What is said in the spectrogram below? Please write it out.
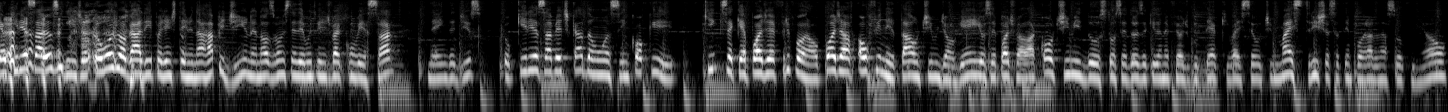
eu queria saber o seguinte, eu, eu, vou jogar ali pra gente terminar rapidinho, né? Nós vamos estender muito que a gente vai conversar né, ainda disso. Eu queria saber de cada um, assim, qual que quem que você quer pode é free for all. Pode alfinetar um time de alguém, ou você pode falar qual time dos torcedores aqui da NFL de Boteco que vai ser o time mais triste essa temporada, na sua opinião.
